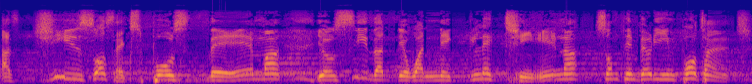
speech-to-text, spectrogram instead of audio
as Jesus exposed them, you'll see that they were neglecting something very important.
